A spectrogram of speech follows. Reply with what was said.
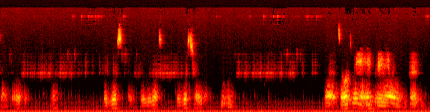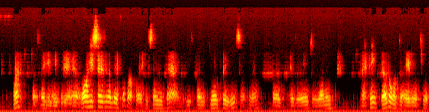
Go over There's risk. There's a risk. There's risk right there. Mhm. Alright, so let's make an A3 an alien comparison. Huh? Let's make an A3 an alien. Well, he said he's going to be a football player. He said he's there, and he's been doing pretty decent, you know, for his age and running. And I think the other ones are alien too.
